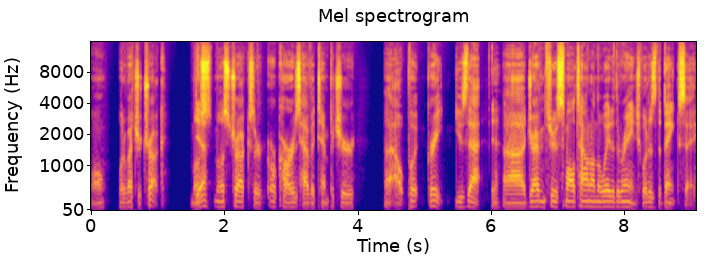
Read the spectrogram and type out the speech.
well what about your truck? Most most trucks or, or cars have a temperature uh, output. Great use that. Yeah. uh, driving through a small town on the way to the range what does the bank say?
